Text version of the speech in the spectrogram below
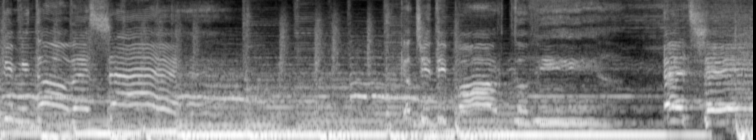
Dimmi dove sei. Che oggi ti porto via. E ce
